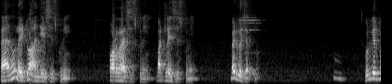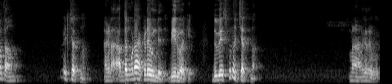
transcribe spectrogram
ఫ్యాను లైటు ఆన్ చేసేసుకుని పౌడర్ రాసేసుకుని బట్టలు వేసేసుకుని బయటకు వచ్చేస్తున్నాం. స్కూల్కి వెళ్ళిపోతాం వచ్చేస్తున్నాం అక్కడ అద్దం కూడా అక్కడే ఉండేది బీరువాకి. దువ్వేసుకుని వచ్చేస్తున్నాం మా నాన్నగారు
